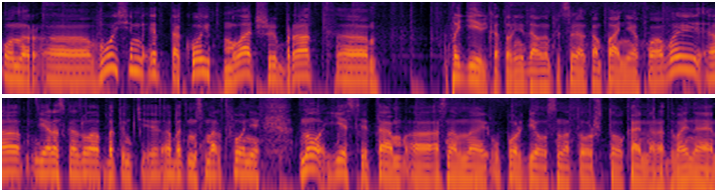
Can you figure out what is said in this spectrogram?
Honor а, 8 — это такой младший брат а, P9, который недавно представляла компания Huawei. А, Я рассказывал об этом, об этом смартфоне. Но если там а, основной упор делался на то, что камера двойная,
